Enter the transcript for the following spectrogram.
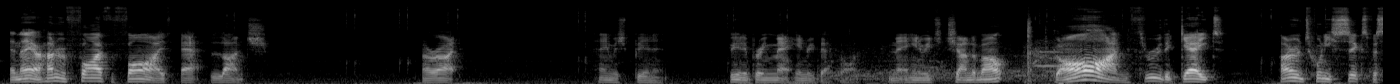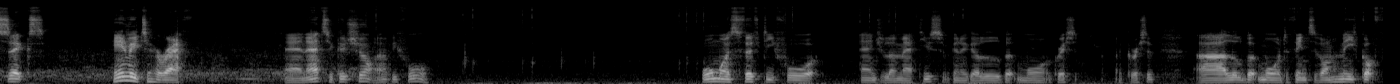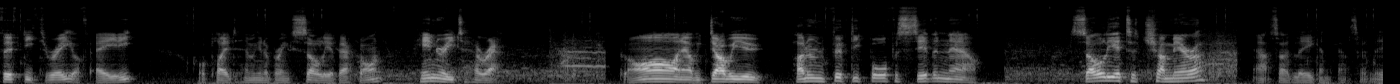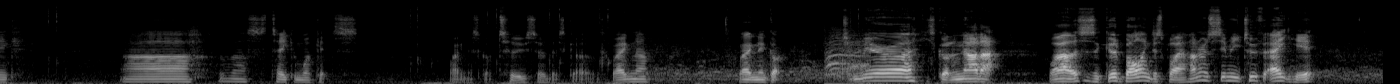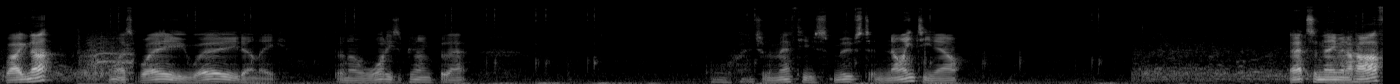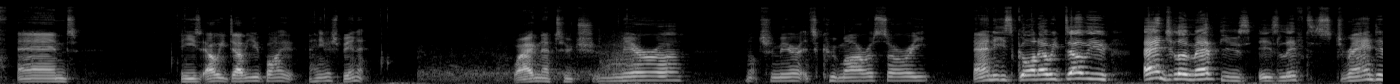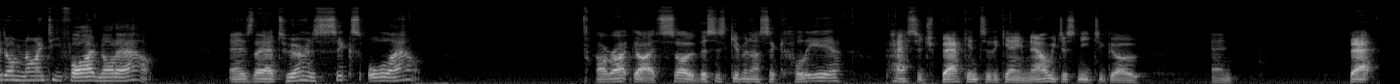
And they are 105 for 5 at lunch. Alright. Hamish Bennett. We're going to bring Matt Henry back on. Matt Henry to Chandimal. Gone through the gate. 126 for 6. Henry to Herath. And that's a good shot. That'll be 4. Almost 50 for Angelo Mathews. So we're going to go a little bit more aggressive aggressive. Uh, a little bit more defensive on him. He's got 53 off 80. Well played to him. We're going to bring Solia back on. Henry to Harak. Gone. LBW. 154 for 7 now. Solia to Chameera. Outside leg and outside leg. Uh, who else taking wickets? Wagner's got two, so let's go with Wagner. Wagner got Chameera. He's got another. Wow, this is a good bowling display. 172 for 8 here. Wagner. That's way, way down there. Don't know what he's appealing for that. Oh, Angela Mathews moves to 90 now. That's a name and a half. And he's LEW by Hamish Bennett. Wagner to Chameera. Not Chameera, it's Kumara, sorry. And he's gone LEW. Angelo Mathews is left stranded on 95, not out as they are 206 all out. Alright guys, so this has given us a clear passage back into the game. Now we just need to go and bat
